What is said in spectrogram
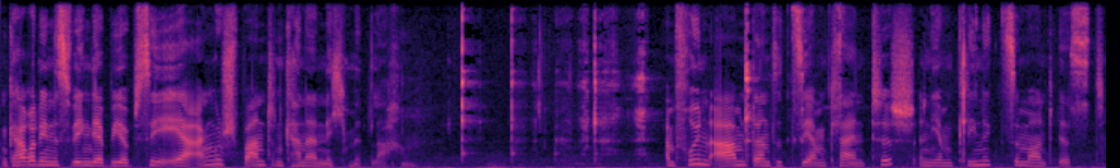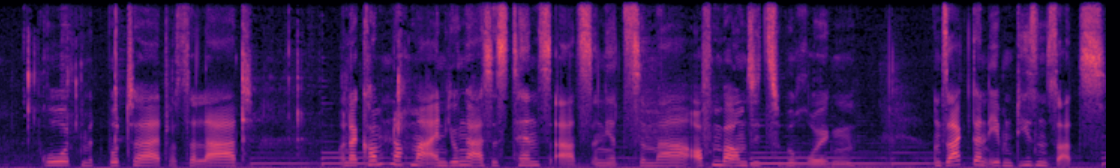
Und Caroline ist wegen der Biopsie eher angespannt und kann dann nicht mitlachen. Am frühen Abend dann sitzt sie am kleinen Tisch in ihrem Klinikzimmer und isst. Brot mit Butter, etwas Salat. Und da kommt noch mal ein junger Assistenzarzt in ihr Zimmer, offenbar um sie zu beruhigen. Und sagt dann eben diesen Satz.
